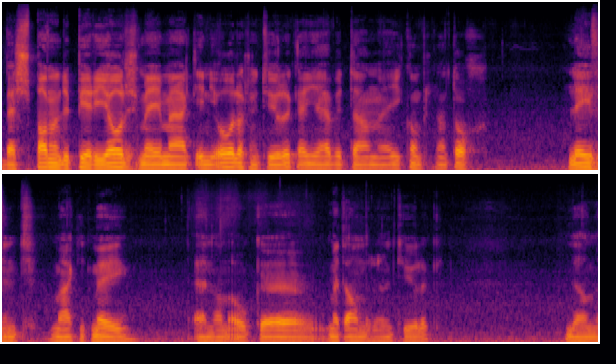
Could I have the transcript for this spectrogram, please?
best spannende periodes meemaakt in die oorlog natuurlijk, en je, hebt het dan, je komt dan toch levend, maak je het mee. En dan ook met anderen natuurlijk dan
